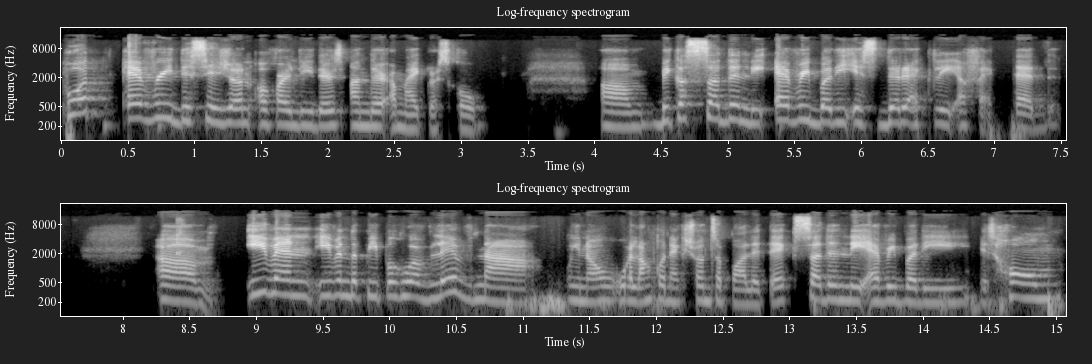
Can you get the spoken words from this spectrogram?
put every decision of our leaders under a microscope. Um, because suddenly everybody is directly affected. Um, even even the people who have lived na, you know, walang connection sa politics, suddenly everybody is home,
